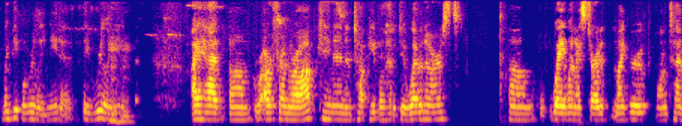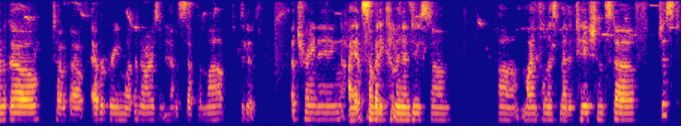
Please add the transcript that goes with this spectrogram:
my people really needed. They really mm-hmm. needed it. I had um, our friend Rob came in and taught people how to do webinars. Um, way when I started my group a long time ago, taught about evergreen webinars and how to set them up. Did a, a training. I had somebody come in and do some um, mindfulness meditation stuff. Just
